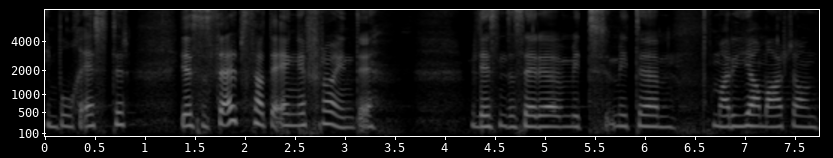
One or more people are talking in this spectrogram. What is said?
im Buch Esther. Jesus selbst hatte enge Freunde. Wir lesen, dass er äh, mit, mit ähm, Maria, Martha und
